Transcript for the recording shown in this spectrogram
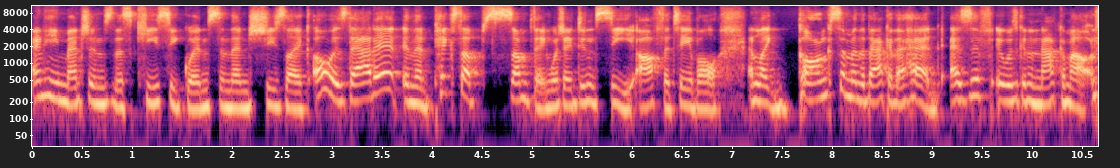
And he mentions this key sequence, and then she's like, Oh, is that it? And then picks up something, which I didn't see off the table, and like gonks him in the back of the head as if it was going to knock him out.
